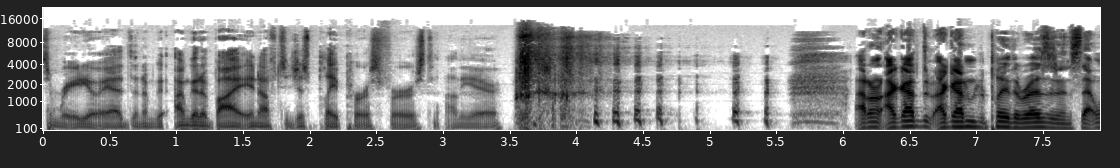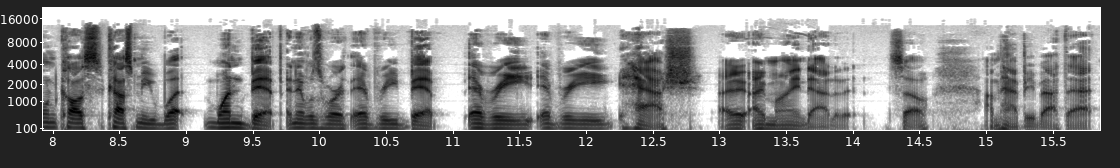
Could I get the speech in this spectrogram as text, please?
some radio ads, and I'm I'm gonna buy enough to just play purse first on the air. I don't. I got the, I got him to play the Residents. That one cost cost me what one bip, and it was worth every bip, every every hash I, I mined out of it. So I'm happy about that.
